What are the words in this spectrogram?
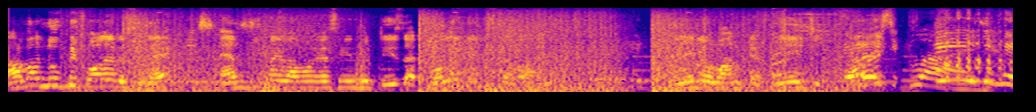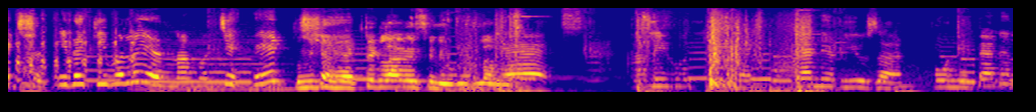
আবার নুবরি পলাই রয়েছে দেখ এমপি ফাইভ আমার কাছে কিন্তু ডেজার্ট পলাই গেছিস না ভাই? ওয়ান ট্যাপ এই যে আরে! এই যে- হেডশট এটা কি বলে? এর নাম হচ্ছে তুমি কি হেডশট হ্যাক লাগাইছিলি বুঝলাম না। আমি হচ্ছে প্যানেল ইউজার ফোনে প্যানেল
